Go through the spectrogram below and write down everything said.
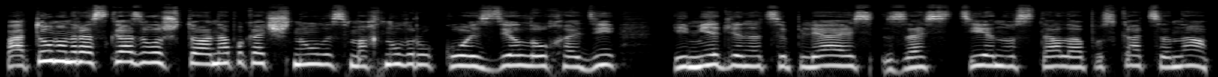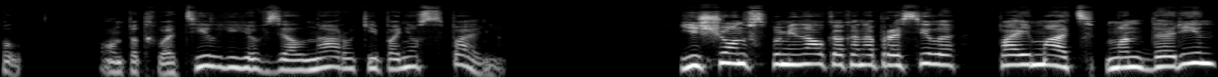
Потом он рассказывал, что она покачнулась, махнула рукой, сделала «уходи» и, медленно цепляясь за стену, стала опускаться на пол. Он подхватил ее, взял на руки и понес в спальню. Еще он вспоминал, как она просила поймать мандарин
